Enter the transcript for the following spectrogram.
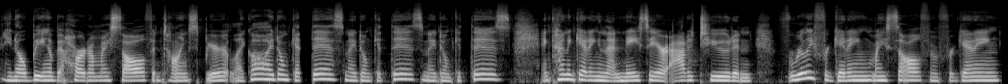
you know, being a bit hard on myself and telling spirit, like, oh, I don't get this and I don't get this and I don't get this, and kind of getting in that naysayer attitude and really forgetting myself and forgetting,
